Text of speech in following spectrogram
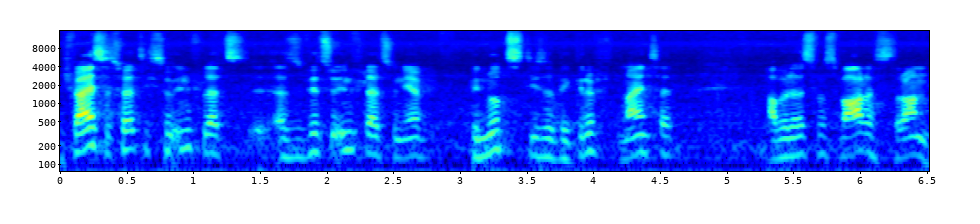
Ich weiß, es hört sich so inflationär, also wird so inflationär benutzt, dieser Begriff Mindset, aber da ist was Wahres dran.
